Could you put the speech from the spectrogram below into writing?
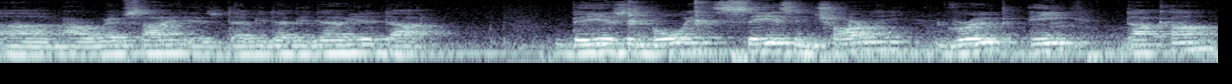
Um, Our website is www.b as in boy, c as in Charlie, group, groupinc.com.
